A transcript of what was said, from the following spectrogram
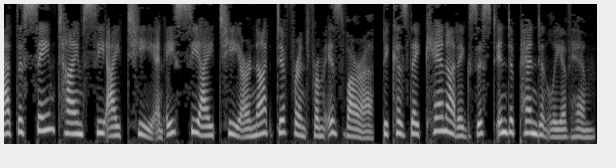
At the same time CIT and ACIT are not different from Isvara, because they cannot exist independently of him.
